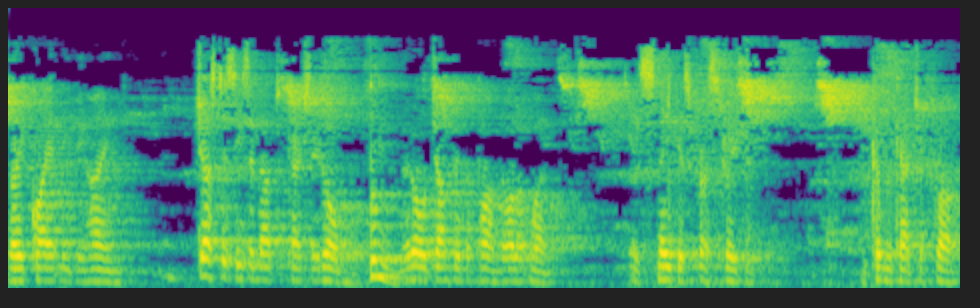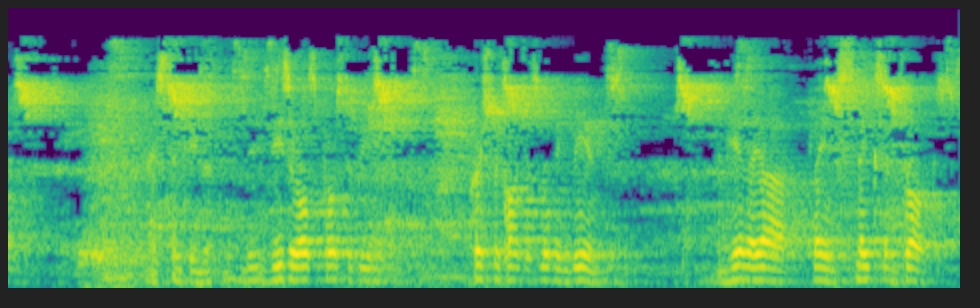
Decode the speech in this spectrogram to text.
very quietly behind. Just as he's about to catch, they'd all boom, they'd all jump in the pond all at once. The snake is frustrated. He couldn't catch a frog. I was thinking that these are all supposed to be Krishna conscious living beings. And here they are playing snakes and frogs.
